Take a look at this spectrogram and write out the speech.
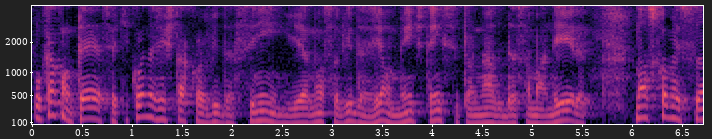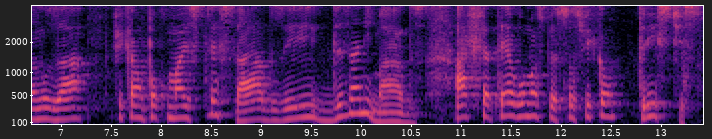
O que acontece é que quando a gente está com a vida assim e a nossa vida realmente tem se tornado dessa maneira, nós começamos a ficar um pouco mais estressados e desanimados. Acho que até algumas pessoas ficam tristes.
